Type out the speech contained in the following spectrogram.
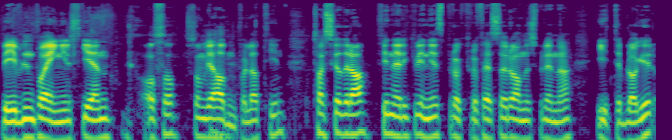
Bibelen på engelsk igjen også, som vi hadde den på latin. Takk skal dere ha, Finn Erik Vinje, språkprofessor og Anders Brenna, IT-blogger.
